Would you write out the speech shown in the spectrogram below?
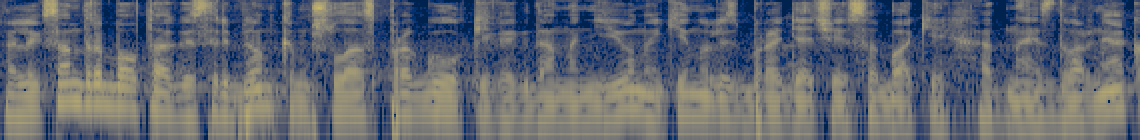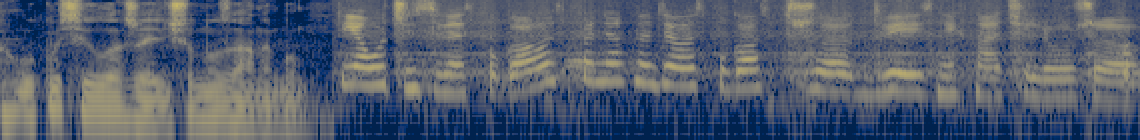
Александра Болтага с ребенком шла с прогулки, когда на нее накинулись бродячие собаки. Одна из дворняк укусила женщину за ногу. Я очень сильно испугалась, понятное дело, испугалась, потому что две из них начали уже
